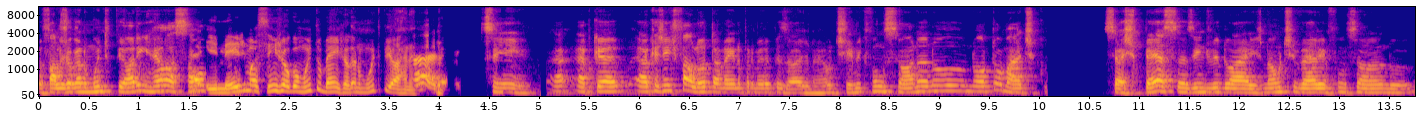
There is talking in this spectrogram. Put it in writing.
Eu falo jogando muito pior em relação. É, e mesmo assim jogou muito bem, jogando muito pior, né? É, sim. É, é, porque é o que a gente falou também no primeiro episódio, né? É um time que funciona no, no automático. Se as peças individuais não estiverem funcionando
